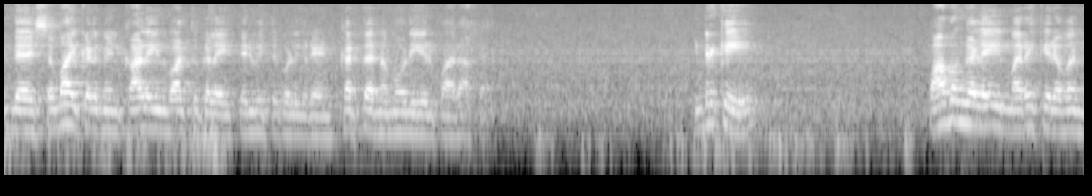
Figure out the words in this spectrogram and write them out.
இந்த செவ்வாய்க்கிழமையின் காலையின் வாழ்த்துக்களை தெரிவித்துக் கொள்கிறேன். கர்த்தர் நம்மோடு இருப்பாராக. இன்றைக்கு பாவங்களை மறைக்கிறவன்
